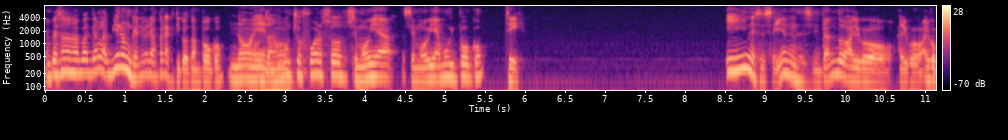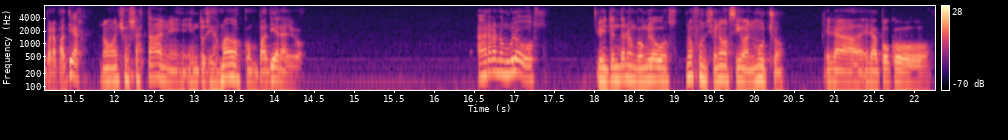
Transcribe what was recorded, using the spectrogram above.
Empezaron a patearla, vieron que no era práctico tampoco. No, eh, Costaba no. mucho esfuerzo, se movía, se movía muy poco Sí, y neces- seguían necesitando algo, algo, algo para patear, ¿no? Ellos ya estaban eh, entusiasmados con patear algo. Agarraron globos, lo intentaron con globos, no funcionó, se iban mucho. Era, era poco,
